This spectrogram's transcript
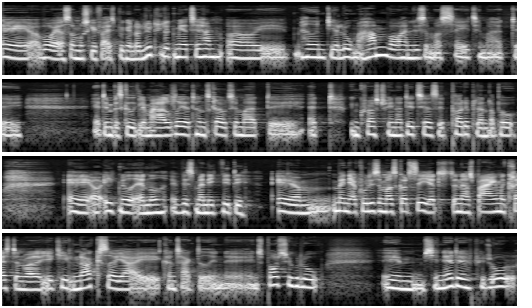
Øh, og hvor jeg så måske faktisk begyndte at lytte lidt mere til ham, og øh, havde en dialog med ham, hvor han ligesom også sagde til mig, at øh, ja, den besked glemmer jeg aldrig, at han skrev til mig, at, øh, at en cross-trainer, det er til at sætte potteplanter på, øh, og ikke noget andet, hvis man ikke vil det. Øh, men jeg kunne ligesom også godt se, at den her sparring med Christian var ikke helt nok, så jeg øh, kontaktede en, øh, en sportspsykolog, øh, Jeanette Pydol,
